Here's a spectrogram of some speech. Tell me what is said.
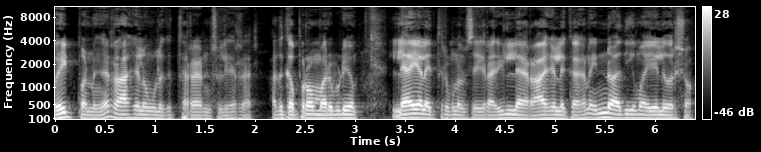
வெயிட் பண்ணுங்கள் ராகேல் உங்களுக்கு தரேன்னு சொல்லிடுறார். அதுக்கப்புறம் மறுபடியும் லேயாலை திருமணம் செய்கிறார். இல்லை ராகேலுக்காக இன்னும் அதிகமாக ஏழு வருஷம்.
